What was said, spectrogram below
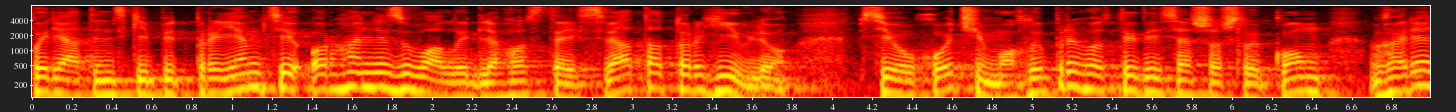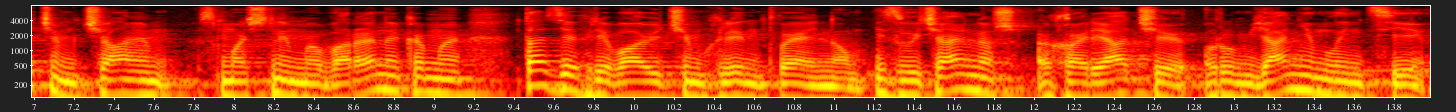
Пирятинські підприємці організували для гостей свята торгівлю. Всі охочі могли пригоститися шашликом, гарячим чаєм, смачними варениками та зігріваючим глінтвейном. І, звичайно ж, гарячі рум'яні млинці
